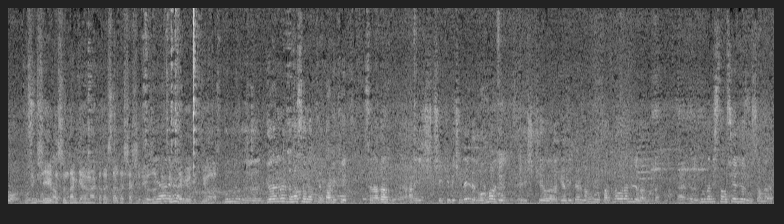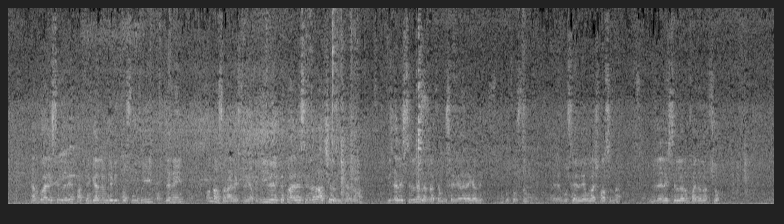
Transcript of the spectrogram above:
o Bizim tostumuzu şehir yaptık. dışından gelen arkadaşlar da şaşırıyor zaten. Yani- Beklemiyorduk diyorlar. Bunu e, görenler daha sonra tabii ki sıradan e, hani hiç çekim için değil de normal bir e, şey olarak geldikleri zaman bunun farkına varabiliyorlar burada. Evet. Evet, bunu da biz tavsiye ediyoruz insanlara. Yani bu eleştirileri yaparken gelin önce bir tostunuzu yiyin, deneyin. Ondan sonra eleştiri yapın. İyi ve kötü eleştirilere açığız biz her zaman. Biz eleştirilerle zaten bu seviyelere geldik. Bu tostun e, bu seviyeye ulaşmasında biz eleştirilerin faydaları çok.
